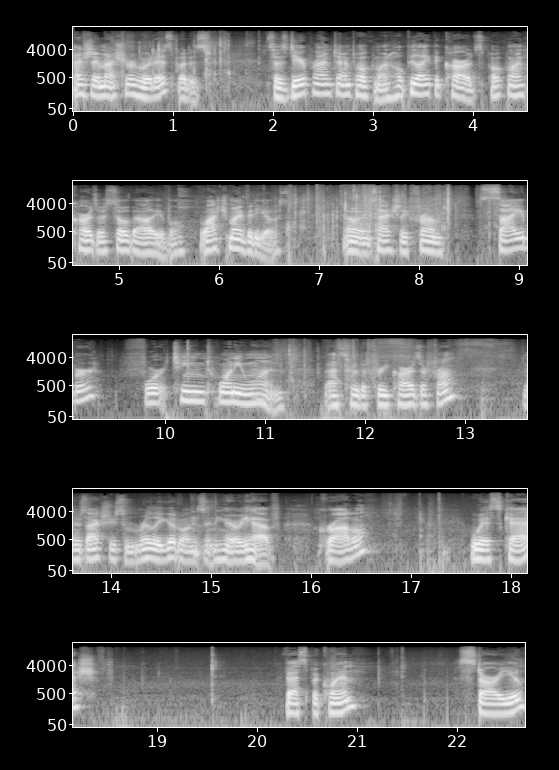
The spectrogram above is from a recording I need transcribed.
actually I'm not sure who it is, but it says, Dear Primetime Pokemon, hope you like the cards. Pokemon cards are so valuable. Watch my videos. Oh, it's actually from Cyber1421. That's who the free cards are from. There's actually some really good ones in here. We have Grotle. Whiscash, Vespiquen, Staryu,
